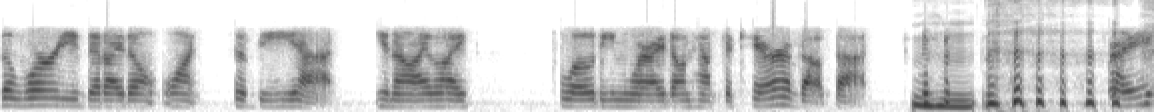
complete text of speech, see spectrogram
the worry that I don't want to be at. You know, I like floating where I don't have to care about that. Hmm Right?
